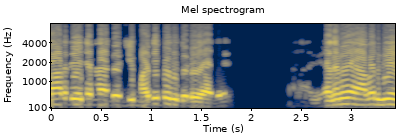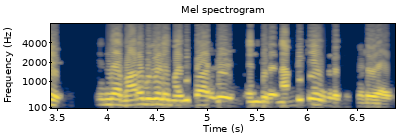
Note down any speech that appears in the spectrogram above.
பாரதிய ஜனதா கட்சி மதிப்பது கிடையாது. எனவே அவர்கள் இந்த மரபுகளை மதிப்பார்கள் என்கிற நம்பிக்கை உங்களுக்கு கிடையாது.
